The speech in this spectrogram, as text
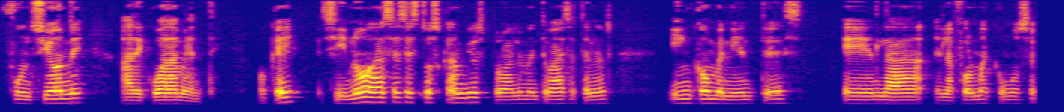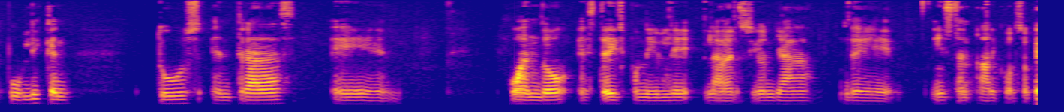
funcione adecuadamente, ¿ok? si no haces estos cambios, probablemente vas a tener inconvenientes en la, en la forma como se publiquen tus entradas eh, cuando esté disponible la versión ya de Instant Articles, ¿ok?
